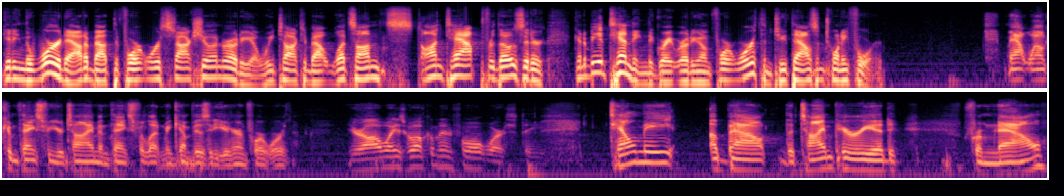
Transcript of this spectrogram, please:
getting the word out about the Fort Worth Stock Show and Rodeo. We talked about what's on on tap for those that are going to be attending the Great Rodeo in Fort Worth in 2024. Matt, welcome. Thanks for your time, and thanks for letting me come visit you here in Fort Worth. You're always welcome in Fort Worth, Steve. Tell me about the time period from now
